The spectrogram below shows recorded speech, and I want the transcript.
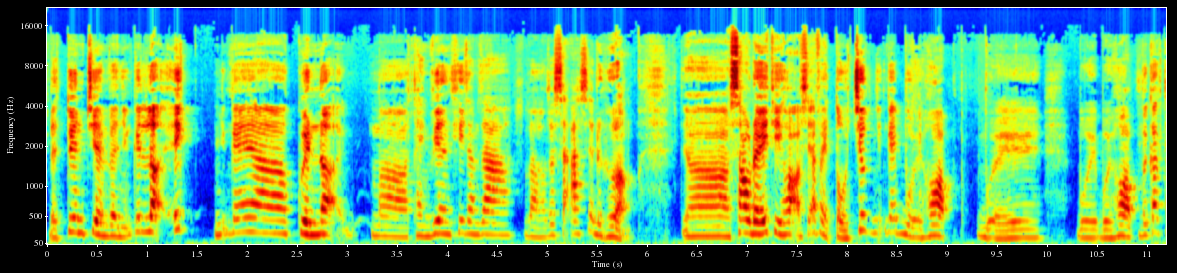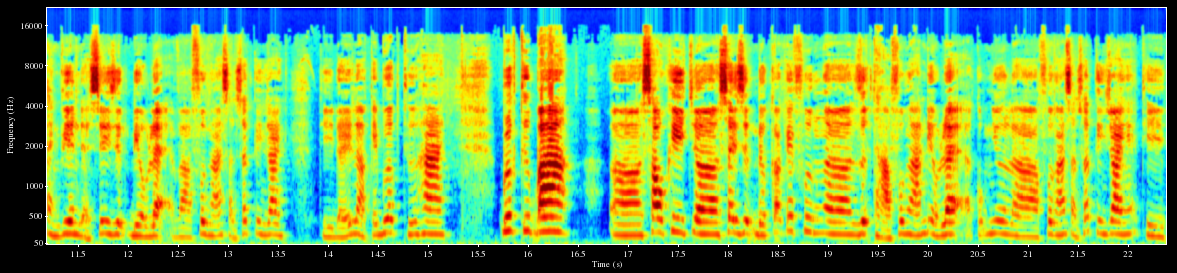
để tuyên truyền về những cái lợi ích những cái uh, quyền lợi mà thành viên khi tham gia vào hợp tác xã sẽ được hưởng. Uh, sau đấy thì họ sẽ phải tổ chức những cái buổi họp buổi buổi buổi họp với các thành viên để xây dựng điều lệ và phương án sản xuất kinh doanh. Thì đấy là cái bước thứ hai. Bước thứ ba Uh, sau khi uh, xây dựng được các cái phương uh, dự thảo phương án điều lệ cũng như là phương án sản xuất kinh doanh ấy, thì uh,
